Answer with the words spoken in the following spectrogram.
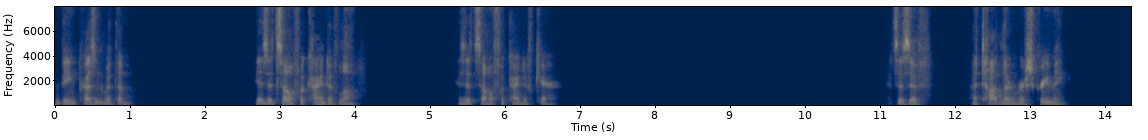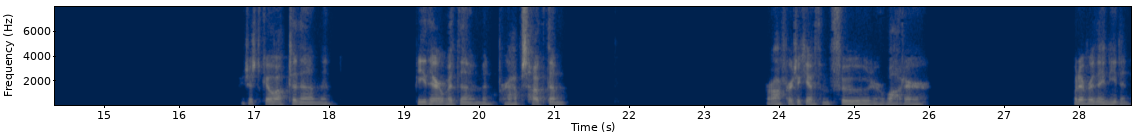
and being present with them is itself a kind of love, is itself a kind of care. It's as if a toddler were screaming just go up to them and be there with them and perhaps hug them or offer to give them food or water, whatever they needed.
